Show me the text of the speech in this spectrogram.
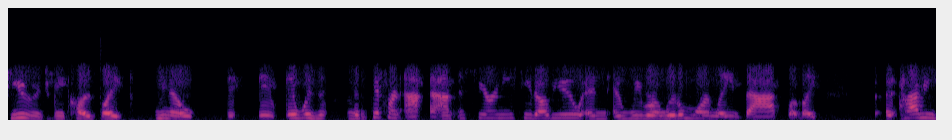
huge because like you know it, it, it was the different atmosphere in ECW, and and we were a little more laid back. But like uh, having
